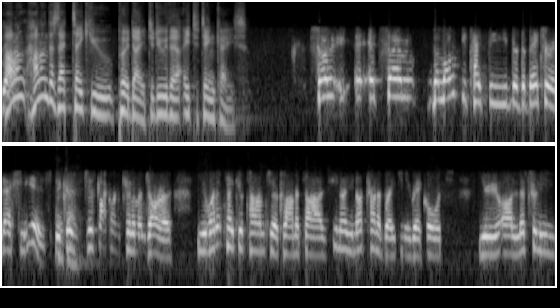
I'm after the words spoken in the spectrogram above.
yeah. How long? How long does that take you per day to do the eight to ten k's? So it's um, the longer you take, the, the, the better it actually is. Because okay. just like on Kilimanjaro, you want to take your time to acclimatize. You know, you're not trying to break any records. You are literally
